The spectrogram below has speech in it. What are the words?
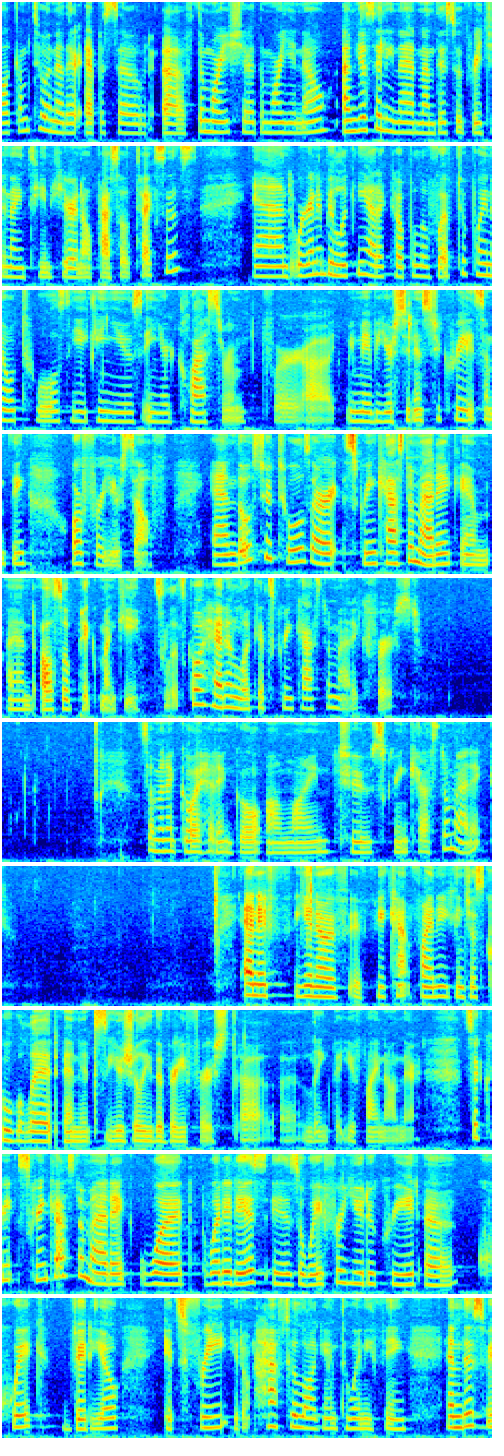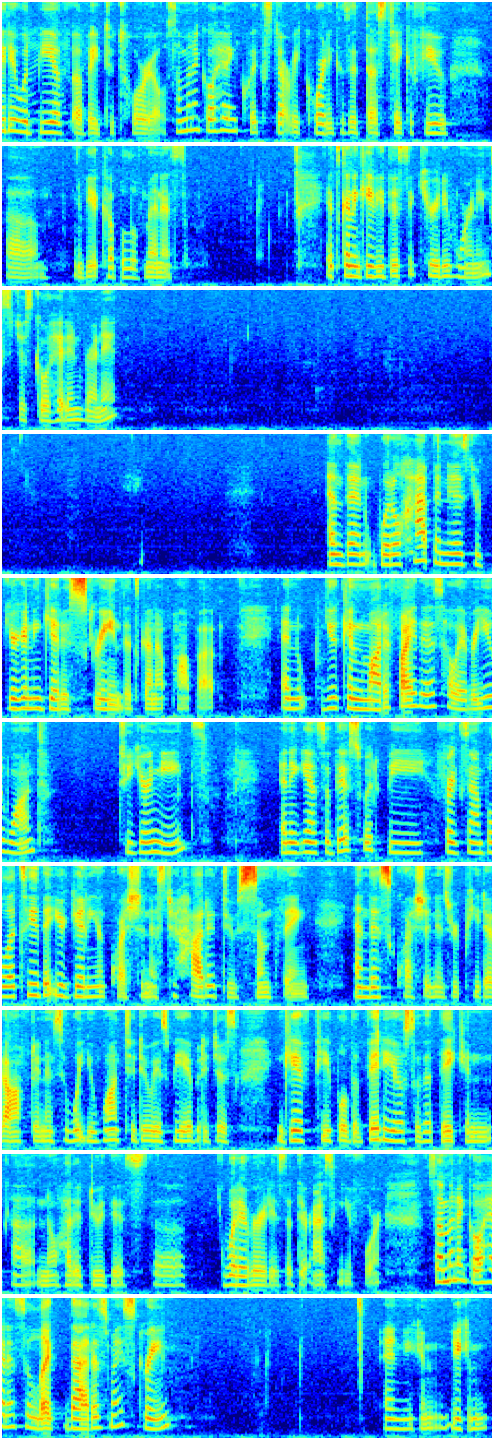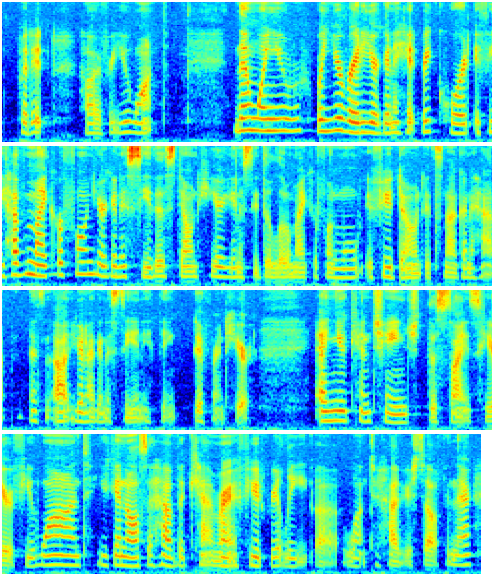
Welcome to another episode of The More You Share, The More You Know. I'm Joselina Hernandez with Region 19 here in El Paso, Texas. And we're going to be looking at a couple of Web 2.0 tools that you can use in your classroom for uh, maybe your students to create something or for yourself. And those two tools are Screencast-O-Matic and, and also PicMonkey. So let's go ahead and look at Screencast-O-Matic first. So I'm going to go ahead and go online to Screencast-O-Matic. And if you know if, if you can't find it, you can just Google it, and it's usually the very first uh, uh, link that you find on there. So Screencast-O-Matic, what what it is is a way for you to create a quick video. It's free. You don't have to log into anything. And this video would be of, of a tutorial. So I'm going to go ahead and quick start recording because it does take a few, um, maybe a couple of minutes. It's going to give you the security warnings. Just go ahead and run it. And then what will happen is you're, you're going to get a screen that's going to pop up. And you can modify this however you want to your needs. And again, so this would be, for example, let's say that you're getting a question as to how to do something. And this question is repeated often. And so what you want to do is be able to just give people the video so that they can uh, know how to do this, uh, whatever it is that they're asking you for. So I'm going to go ahead and select that as my screen and you can you can put it however you want. Then when you when you're ready, you're going to hit record. If you have a microphone, you're going to see this down here. You're going to see the little microphone move. If you don't, it's not going to happen. It's, uh, you're not going to see anything different here. And you can change the size here if you want. You can also have the camera if you'd really uh, want to have yourself in there.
